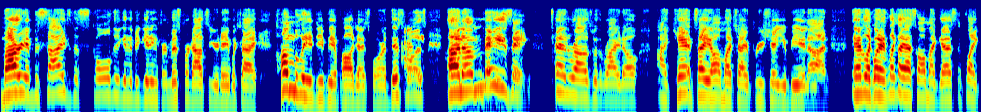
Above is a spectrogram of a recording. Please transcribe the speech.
Marion, besides the scolding in the beginning for mispronouncing your name, which I humbly and deeply apologize for, this was an amazing 10 rounds with Rhino. I can't tell you how much I appreciate you being on. And like what I like I ask all my guests, if like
